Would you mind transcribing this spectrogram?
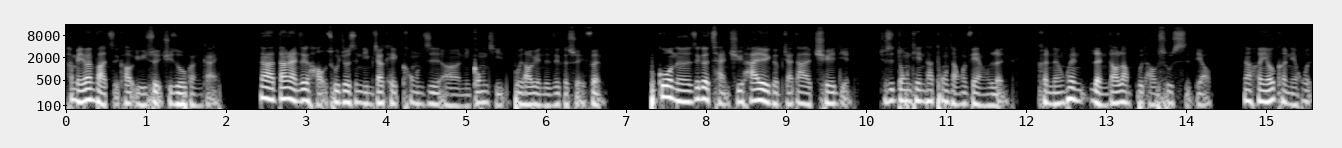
它没办法只靠雨水去做灌溉。那当然，这个好处就是你比较可以控制啊，你供给葡萄园的这个水分。不过呢，这个产区还有一个比较大的缺点，就是冬天它通常会非常冷，可能会冷到让葡萄树死掉。那很有可能会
